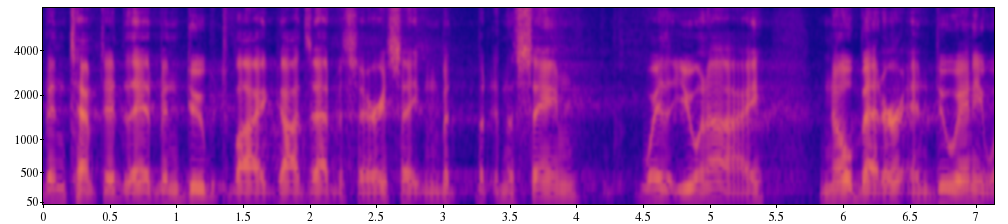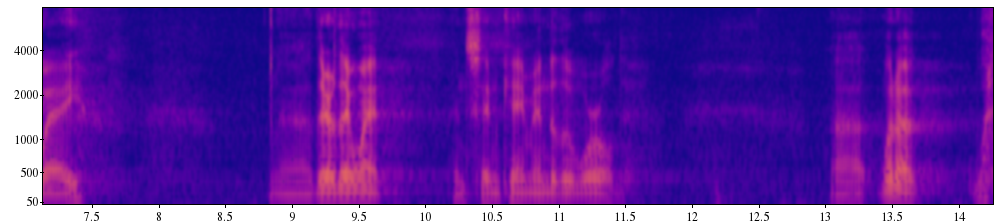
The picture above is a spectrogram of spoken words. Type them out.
been tempted, they had been duped by God's adversary, Satan, but, but in the same way that you and I know better and do anyway, uh, there they went, and sin came into the world. Uh, what, a, what,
